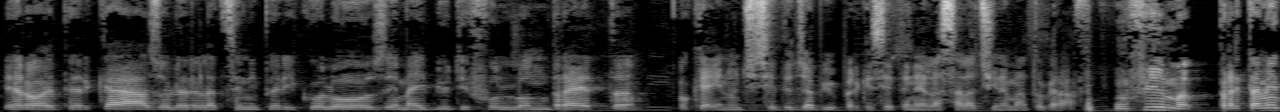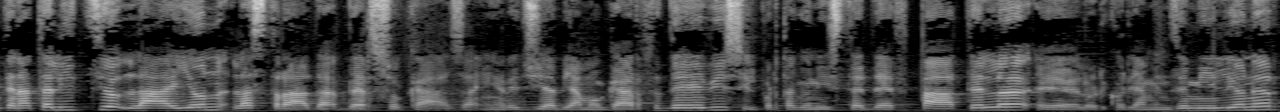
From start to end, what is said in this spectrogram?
Eroe per caso, Le relazioni pericolose, My Beautiful Laundrette. Ok, non ci siete già più perché siete nella sala cinematografica. Un film prettamente natalizio, Lion, La strada verso casa. In regia abbiamo Garth Davis, il protagonista è Dev Patel, eh, lo ricordiamo in The Millionaire.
